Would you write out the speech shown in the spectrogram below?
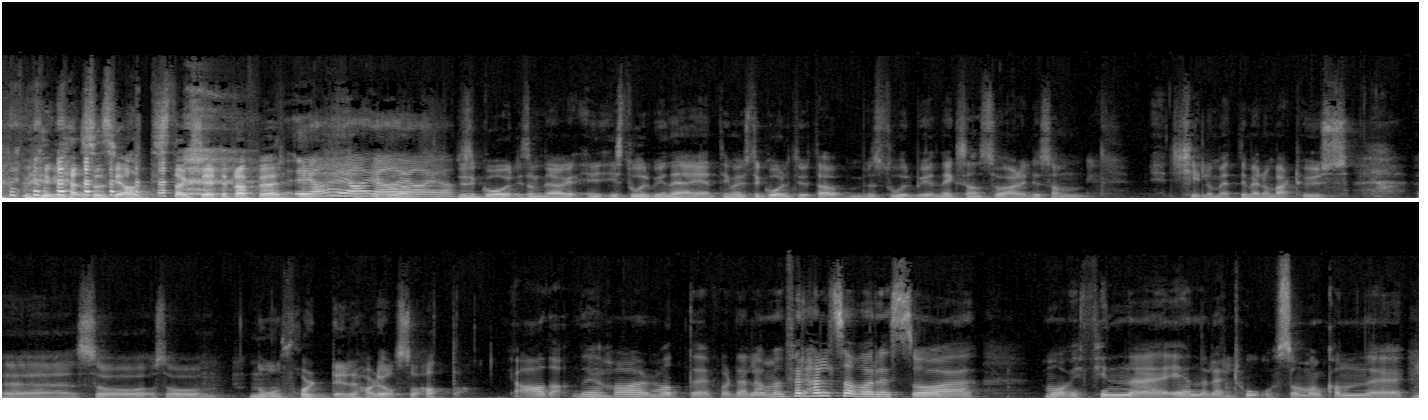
vi er sosialt distanserte fra før. Ja, ja, ja, ja, ja. Hvis du går, liksom, I storbyene er én ting, men hvis du går litt ut av storbyene, ikke sant, så er det liksom kilometer mellom hvert hus. Eh, så, så noen fordeler har de også hatt, da. Ja da, det har hatt eh, fordeler. Men for helsa vår så eh, må vi finne en eller to som man kan eh,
